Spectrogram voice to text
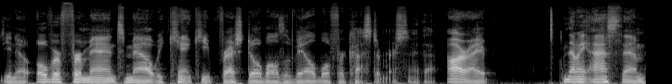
you know, over ferment, melt. We can't keep fresh dough balls available for customers. And I thought, all right. And then I asked them,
